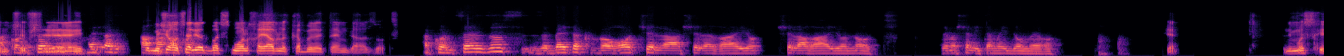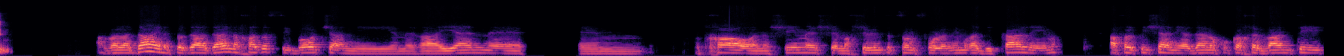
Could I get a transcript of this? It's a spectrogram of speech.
אני חושב שמי שרוצה להיות בשמאל חייב לקבל את העמדה הזאת. הקונצנזוס זה בית הקברות של, ה... של, הרעיון... של הרעיונות, זה מה שאני תמיד אומר. אני מסכים. אבל עדיין, אתה יודע, עדיין אחת הסיבות שאני מראיין אה, אה, אותך או אנשים אה, שמחשיבים את עצמם שמאלנים רדיקליים, אף על פי שאני עדיין לא כל כך הבנתי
